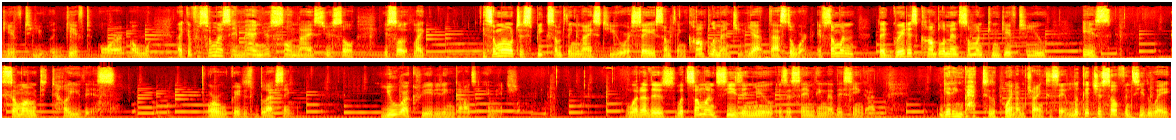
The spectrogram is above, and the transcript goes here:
give to you a gift or a like if someone say man you're so nice you're so you're so like if someone were to speak something nice to you or say something compliment you yeah that's the word. If someone the greatest compliment someone can give to you is someone to tell you this or greatest blessing you are created in god's image. What others what someone sees in you is the same thing that they see in god getting back to the point I'm trying to say, look at yourself and see the way,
